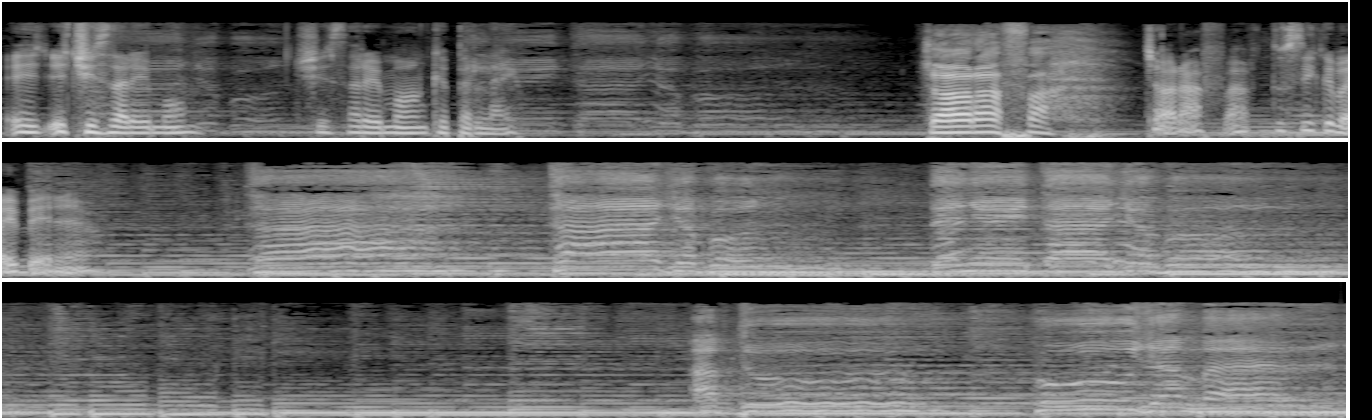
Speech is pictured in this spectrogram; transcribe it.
e, e ci saremo, ci saremo anche per lei. Ciao Raffa. Ciao Raffa, tu sì che vai bene. tájabon, de nyőj tájabon. Abdul, húgyambár,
